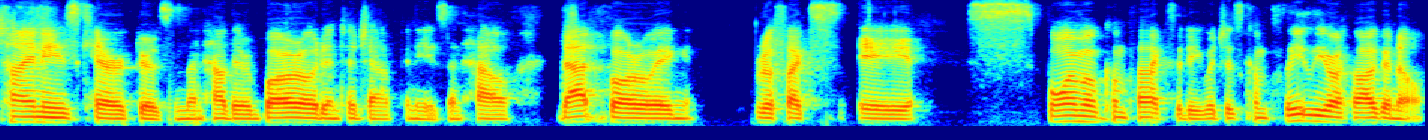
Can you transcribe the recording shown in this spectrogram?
Chinese characters and then how they're borrowed into Japanese and how that borrowing reflects a form of complexity which is completely orthogonal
